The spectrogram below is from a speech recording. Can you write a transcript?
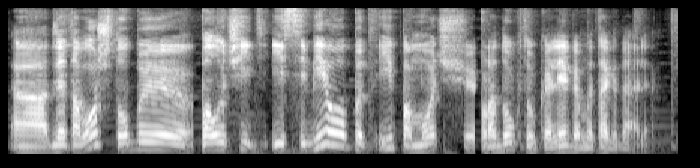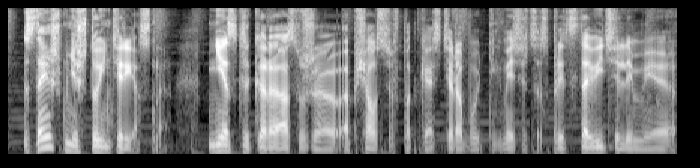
э, для того, чтобы получить и себе опыт, и помочь продукту, коллегам и так далее. Знаешь, мне что интересно? несколько раз уже общался в подкасте «Работник месяца» с представителями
